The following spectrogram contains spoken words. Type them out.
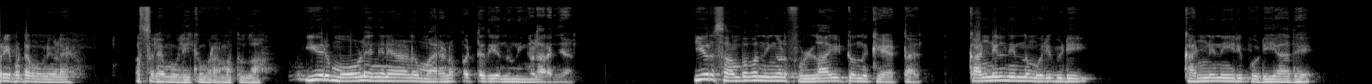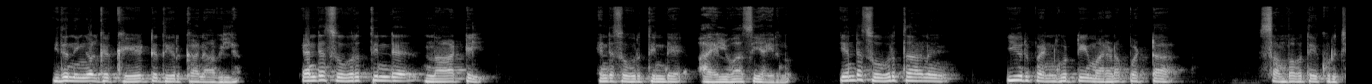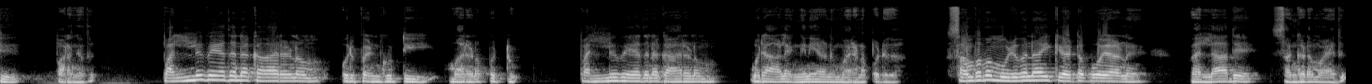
പ്രിയപ്പെട്ട മോണികളെ അസ്സലാമു അലൈക്കും വറഹമത്തുള്ള. ഈ ഒരു മോൾ എങ്ങനെയാണ് മരണപ്പെട്ടത് എന്ന് നിങ്ങൾ അറിഞ്ഞാൽ ഈ ഒരു സംഭവം നിങ്ങൾ ഫുള്ളായിട്ടൊന്ന് കേട്ടാൽ കണ്ണിൽ നിന്നും ഒരു പിടി കണ്ണിനീര് പൊടിയാതെ ഇത് നിങ്ങൾക്ക് കേട്ട് തീർക്കാനാവില്ല. എന്റെ സുഹൃത്തിന്റെ നാട്ടിൽ എന്റെ സുഹൃത്തിന്റെ അയൽവാസിയായിരുന്നു. എന്റെ സുഹൃത്താണ് ഈ ഒരു പെൺകുട്ടി മരണപ്പെട്ട സംഭവത്തെക്കുറിച്ച് പറഞ്ഞത്. പല്ലുവേദന കാരണം ഒരു പെൺകുട്ടി മരണപ്പെട്ടു. പല്ലുവേദന കാരണം ഒരാൾ എങ്ങനെയാണ് മരണപ്പെടുക? സംഭവം മുഴുവനായി കേട്ടപ്പോഴാണ് വല്ലാതെ സങ്കടമായത്.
